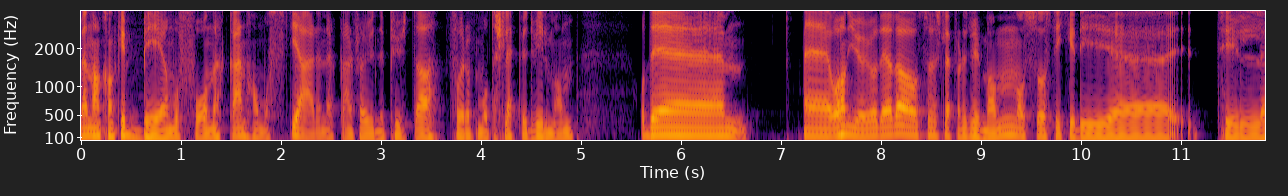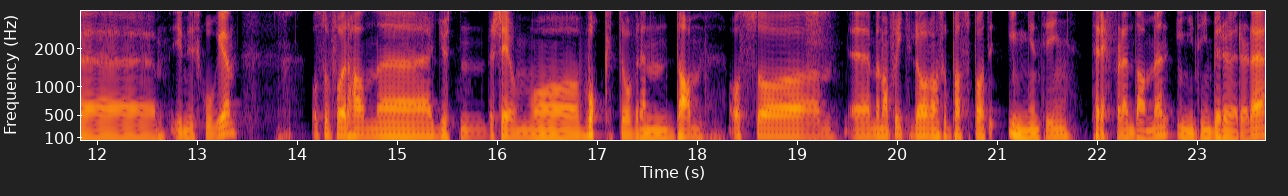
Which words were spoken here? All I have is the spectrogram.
Men han kan ikke be om å få nøkkelen, han må stjele nøkkelen fra under puta for å på en måte slippe ut villmannen. Og eh, Og han gjør jo det, da, og så slipper han ut villmannen, og så stikker de eh, til eh, inn i skogen. Og så får han eh, gutten beskjed om å vokte over en dam. Og så, eh, men han får ikke lov, han skal passe på at ingenting treffer den dammen, ingenting berører det.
